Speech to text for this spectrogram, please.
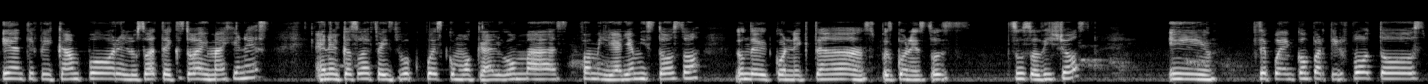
identifican por el uso de texto e imágenes. En el caso de Facebook, pues como que algo más familiar y amistoso, donde conectas pues con estos susodichos y se pueden compartir fotos,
